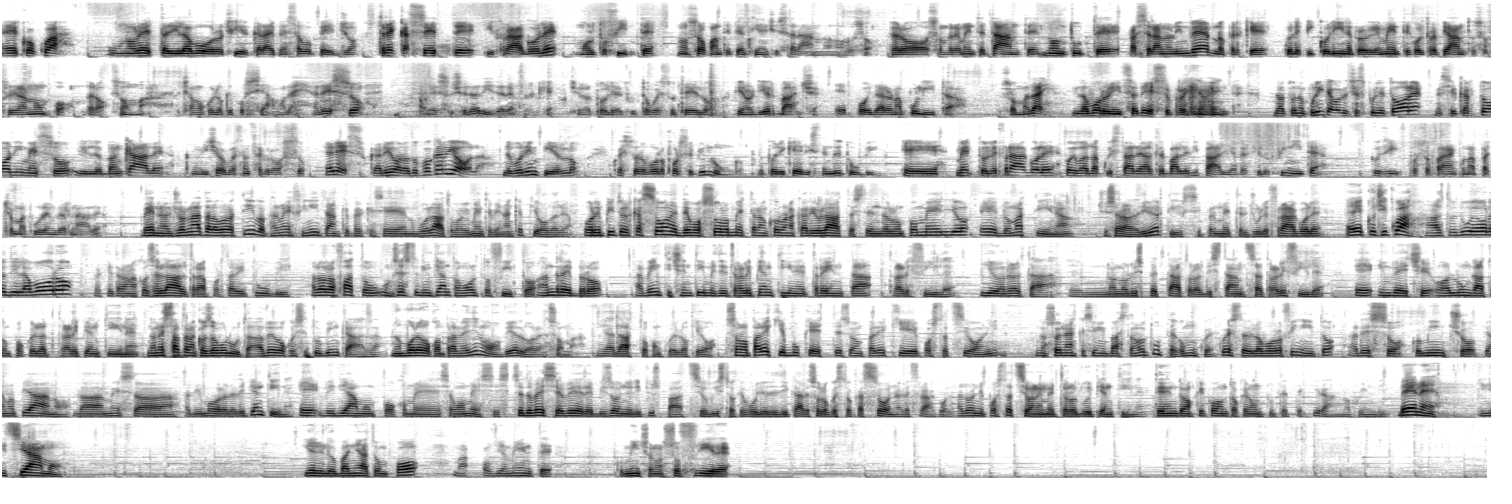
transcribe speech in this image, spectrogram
Ecco qua, un'oretta di lavoro circa, dai pensavo peggio, tre cassette di fragole molto fitte, non so quante piantine ci saranno, non lo so, però sono veramente tante, non tutte passeranno l'inverno perché quelle piccoline probabilmente col trapianto soffriranno un po', però insomma facciamo quello che possiamo, dai, adesso, adesso c'è da ridere perché c'è da togliere tutto questo telo pieno di erbacce e poi dare una pulita, insomma dai, il lavoro inizia adesso praticamente dato una pulita con il cespugliatore, messo i cartoni, messo il bancale, come dicevo abbastanza grosso, e adesso carriola dopo carriola, devo riempirlo, questo è il lavoro forse più lungo, dopodiché ristendo i tubi e metto le fragole, poi vado ad acquistare altre balle di paglia perché le ho finite, così posso fare anche una pacciamatura invernale. Bene, la giornata lavorativa per me è finita anche perché si è nuvolato, probabilmente viene anche a piovere. Ho riempito il cassone, devo solo mettere ancora una carriolata stenderlo un po' meglio e domattina ci sarà da divertirsi per mettere giù le fragole. E eccoci qua, altre due ore di lavoro, perché tra una cosa e l'altra portare i tubi. Allora ho fatto un sesto d'impianto molto fitto, andrebbero a 20 cm tra le piantine e 30 tra le file. Io in realtà eh, non ho rispettato la distanza tra le file e invece ho allungato un po' quella tra le piantine. Non è stata una cosa voluta, avevo questi tubi in casa, non volevo comprarne di nuovi, allora insomma mi adatto con quello che ho. Sono parecchie buchette, sono parecchie postazioni, non so neanche se mi bastano tutte comunque questo è il lavoro finito. Adesso comincio piano piano la messa a dimora delle piantine e vediamo un po' come siamo messi. Se dovessi avere bisogno di più spazio visto che voglio dedicare solo questo cassone alle fragole ad ogni postazione metterò due piantine tenendo anche conto che non tutte attecchiranno quindi. Bene iniziamo. Ieri le ho bagnate un po' ma ovviamente cominciano a soffrire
